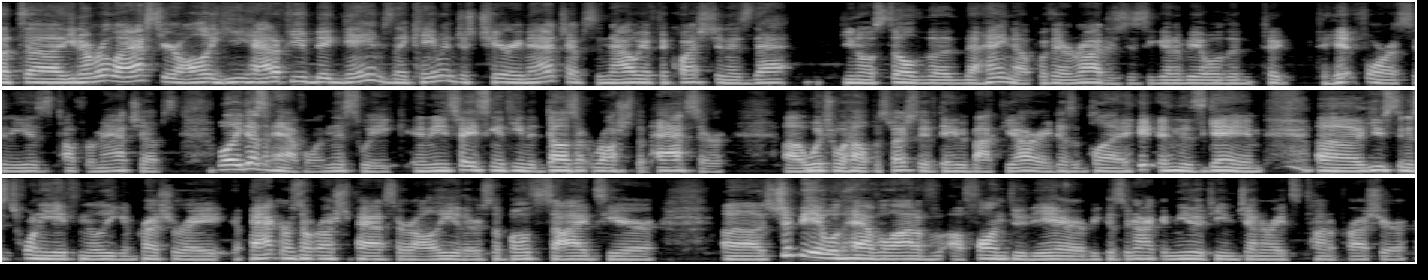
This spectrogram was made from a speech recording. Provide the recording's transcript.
But uh, you remember last year, all he had a few big games. They came in just cherry matchups, and now we have to question: Is that you know still the the hang up with Aaron Rodgers? Is he going to be able to, to to hit for us? And he has tougher matchups. Well, he doesn't have one this week, and he's facing a team that doesn't rush the passer, uh, which will help, especially if David Bakhtiari doesn't play in this game. Uh, Houston is 28th in the league in pressure rate. The Packers don't rush the passer at all either. So both sides here uh, should be able to have a lot of uh, fun through the air because they're not going. Neither team generates a ton of pressure.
